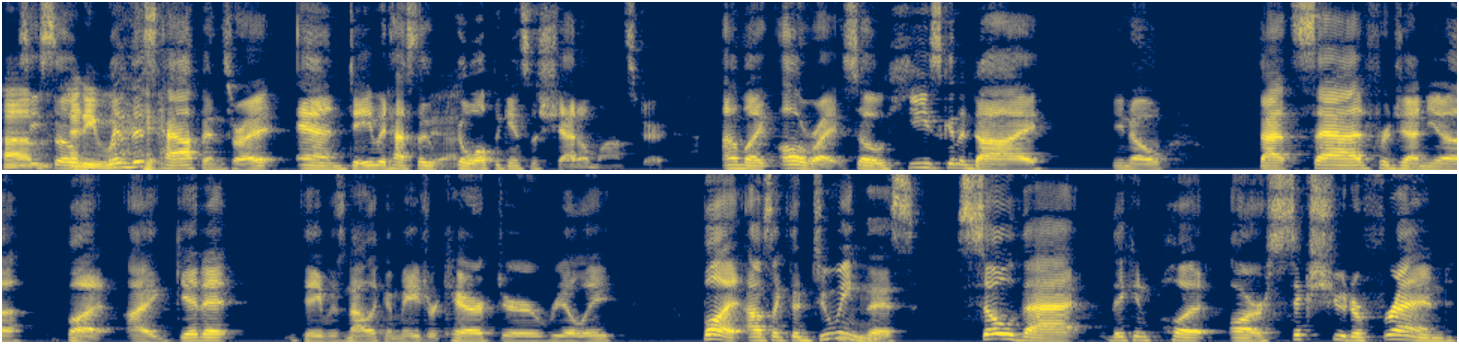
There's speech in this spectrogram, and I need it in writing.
Um, See, so anyway. when this happens, right, and David has to Yeah. go up against the shadow monster, I'm like, all right, so he's gonna die. You know, that's sad for Genya, but I get it. David's not like a major character, really. But I was like, they're doing Mhm. this so that they can put our six shooter friend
